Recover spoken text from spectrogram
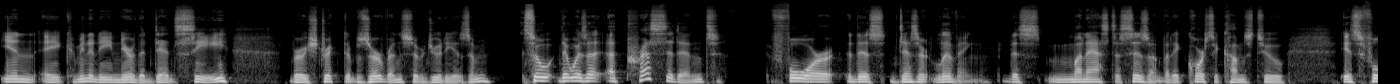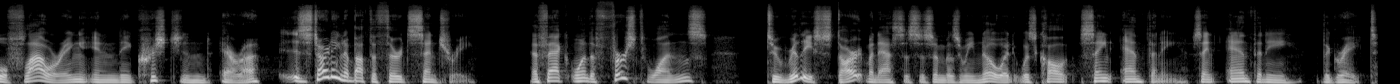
in a community near the Dead Sea, very strict observance of Judaism. So there was a, a precedent for this desert living, this monasticism, but of course it comes to its full flowering in the Christian era, is starting about the third century. In fact, one of the first ones to really start monasticism as we know it was called St. Anthony, St. Anthony the Great.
